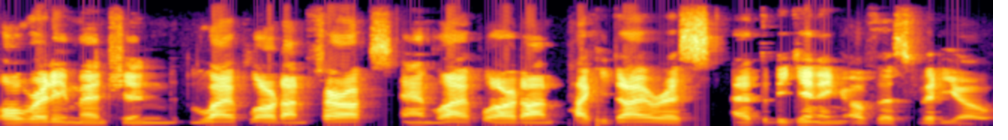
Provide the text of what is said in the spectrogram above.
already mentioned Liopleurodon ferox and Liopleurodon pachydeirus at the beginning of this video.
